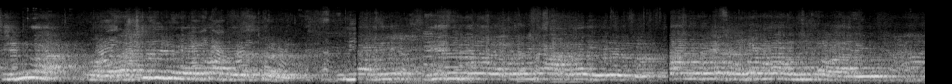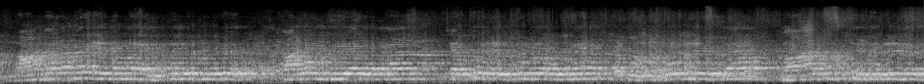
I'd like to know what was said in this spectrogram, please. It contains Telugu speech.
చిన్న రక్షణ ఏర్పాటు చేస్తాడు చెత్త ఎక్కువగా ఉన్నాయి మార్పు తెలియదు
